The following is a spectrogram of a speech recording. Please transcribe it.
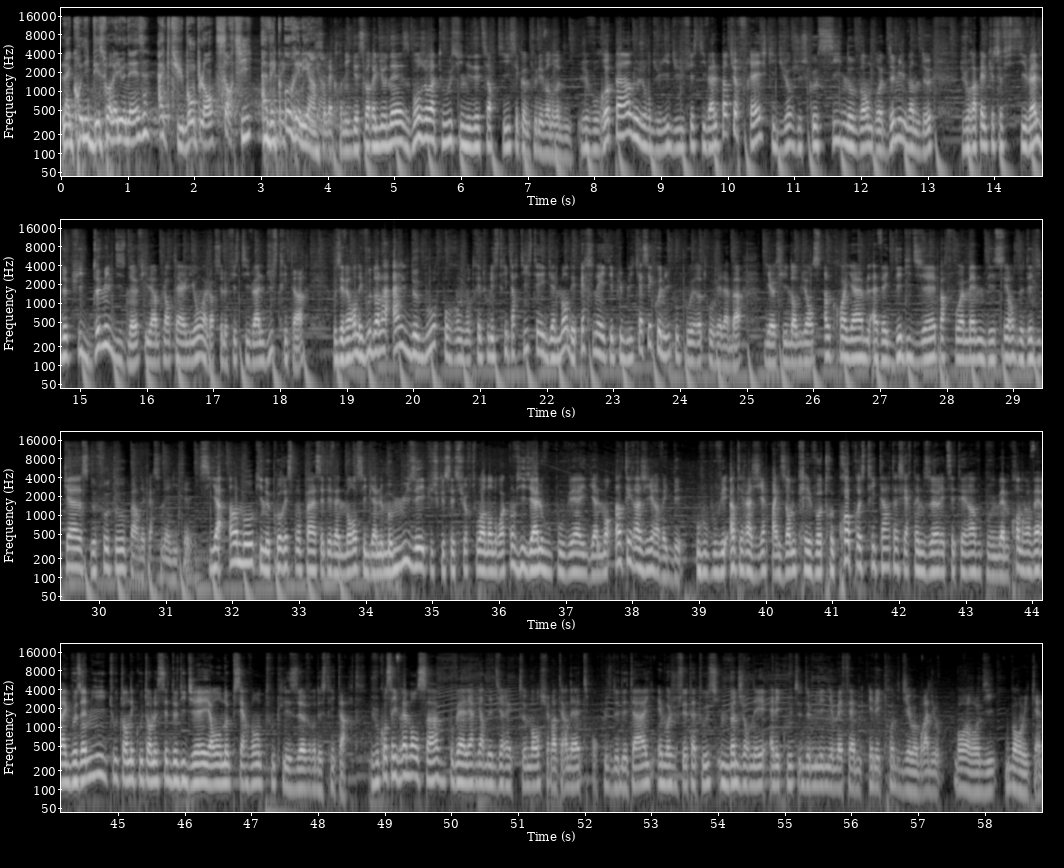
La chronique des soirées lyonnaises, actu, bon plan, sortie avec Aurélien. C'est la chronique des soirées lyonnaises. Bonjour à tous, une idée de sortie, c'est comme tous les vendredis. Je vous reparle aujourd'hui du festival Peinture fraîche qui dure jusqu'au 6 novembre 2022. Je vous rappelle que ce festival, depuis 2019, il est implanté à Lyon, alors c'est le festival du street art. Vous avez rendez-vous dans la halle de Bourg pour rencontrer tous les street artistes et également des personnalités publiques assez connues que vous pouvez retrouver là-bas. Il y a aussi une ambiance incroyable avec des DJ, parfois même des séances de dédicaces, de photos par des personnalités. S'il y un mot qui ne correspond pas à cet événement, c'est bien le mot musée puisque c'est surtout un endroit convivial où vous pouvez également interagir avec des... où vous pouvez interagir, par exemple créer votre propre street art à certaines heures, etc. Vous pouvez même prendre un verre avec vos amis tout en écoutant le set de DJ et en observant toutes les œuvres de street art. Je vous conseille vraiment ça, vous pouvez aller regarder directement sur internet pour plus de détails. Et moi je vous souhaite à tous une bonne journée à l'écoute de Millennium FM Electro DJ Web Radio. Bon vendredi, bon week-end.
